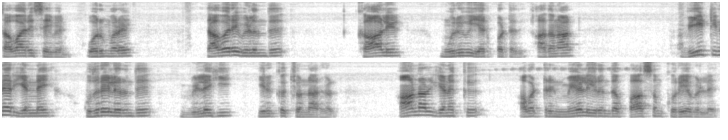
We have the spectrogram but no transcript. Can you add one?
சவாரி செய்வேன். ஒருமுறை தவறி விழுந்து காலில் முறிவு ஏற்பட்டது. அதனால் வீட்டினர் என்னை குதிரையிலிருந்து விலகி இருக்கச் சொன்னார்கள். ஆனால் எனக்கு அவற்றின் மேல் இருந்த பாசம் குறையவில்லை.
